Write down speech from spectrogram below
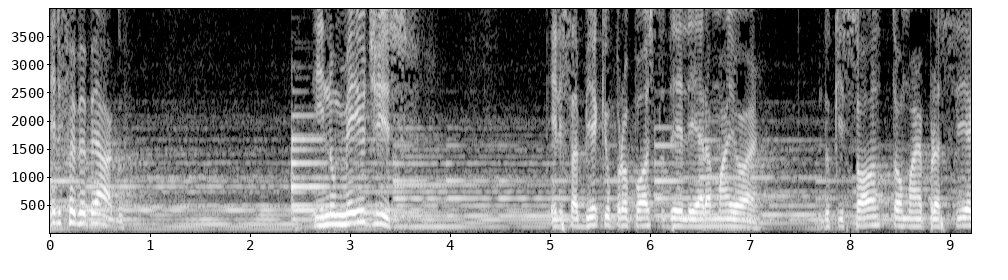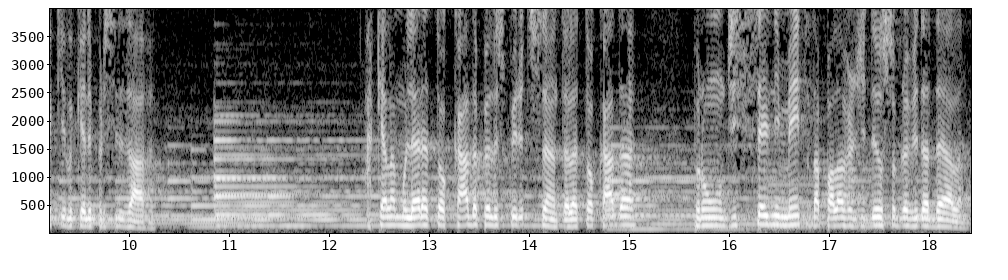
Ele foi beber água. E no meio disso, ele sabia que o propósito dele era maior do que só tomar para si aquilo que ele precisava. Aquela mulher é tocada pelo Espírito Santo, ela é tocada por um discernimento da palavra de Deus sobre a vida dela.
